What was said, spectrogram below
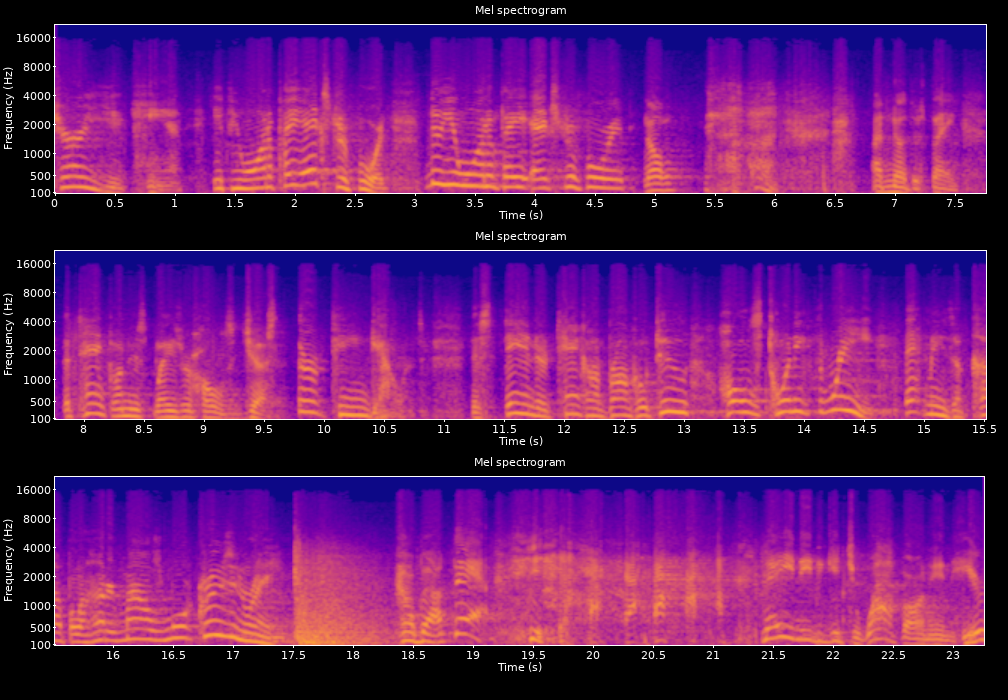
Sure you can, if you want to pay extra for it. Do you want to pay extra for it? No. Another thing, the tank on this Blazer holds just 13 gallons. The standard tank on Bronco 2 holds 23. That means a couple of hundred miles more cruising range. How about that? now you need to get your wife on in here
